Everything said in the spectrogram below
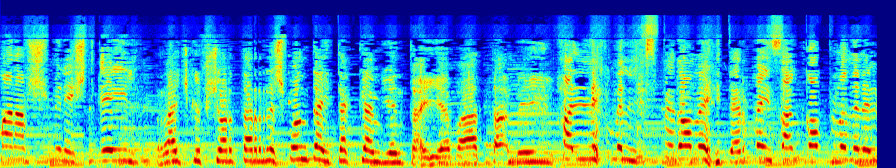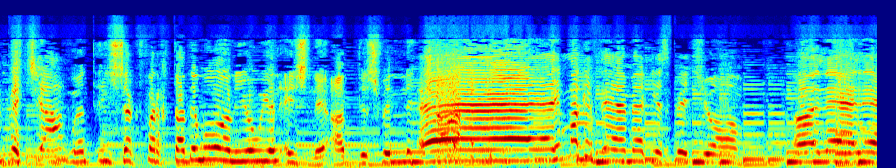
ma nafx min ixtqil. Rajt kif xorta rrispondejt kemm jien tajjeb għat-taqbil. Ħallik mill-speedometer fejn san komplu din il-biċċa. Went isek ferħ ta' demonju jien isni għaddis fin-nisa. Eh, imma kif demek jispiċċhom? Oh, le, le,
